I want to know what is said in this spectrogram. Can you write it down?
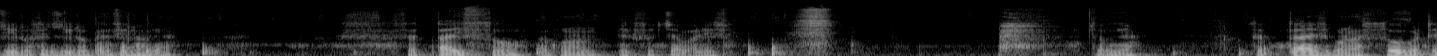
ज़ीरो से ज़ीरो कैंसिल हो गया। सत्ताईस सौ अपॉन एक सौ चवालीस तो गया। सत्ताईस गुणा सौ बटे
